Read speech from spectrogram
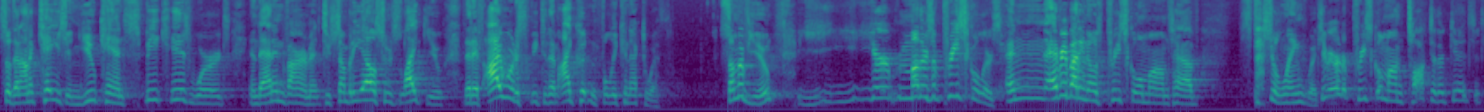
so that on occasion you can speak his words in that environment to somebody else who's like you that if I were to speak to them, I couldn't fully connect with. Some of you, you're mothers of preschoolers, and everybody knows preschool moms have special language. Have you ever heard a preschool mom talk to their kids? It's,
